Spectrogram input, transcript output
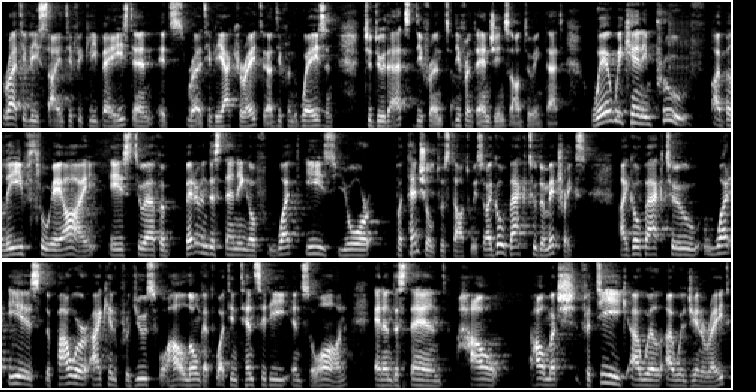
relatively scientifically based and it's relatively accurate. There are different ways and to do that. Different, different engines are doing that. Where we can improve, I believe, through AI is to have a better understanding of what is your potential to start with. So I go back to the metrics. I go back to what is the power I can produce for how long, at what intensity, and so on, and understand how how much fatigue I will I will generate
